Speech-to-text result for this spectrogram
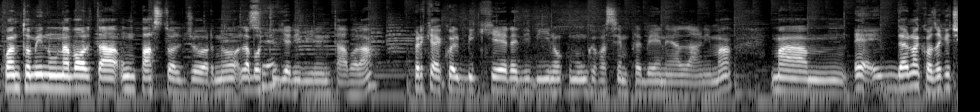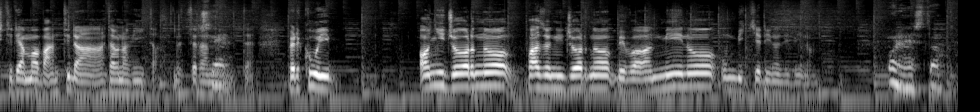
quantomeno una volta, un pasto al giorno, la Sì. bottiglia di vino in tavola, perché quel bicchiere di vino comunque fa sempre bene all'anima, ma mm, è, una cosa che ci tiriamo avanti da, da una vita, letteralmente. Per cui ogni giorno, quasi ogni giorno, bevo almeno un bicchierino di vino. Onesto.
